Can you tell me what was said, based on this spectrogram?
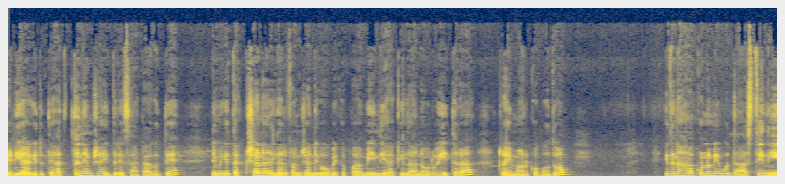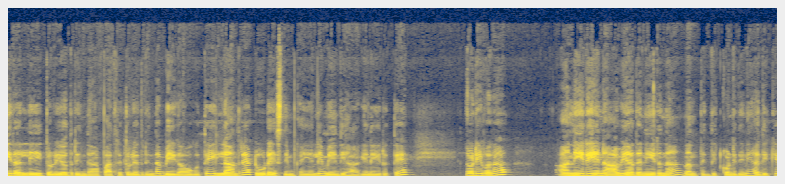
ರೆಡಿಯಾಗಿರುತ್ತೆ ಹತ್ತು ನಿಮಿಷ ಇದ್ದರೆ ಸಾಕಾಗುತ್ತೆ. ನಿಮಗೆ ತಕ್ಷಣ ಎಲ್ಲರೂ ಫಂಕ್ಷನ್ಗೆ ಹೋಗ್ಬೇಕಪ್ಪ ಮೆಹಂದಿ ಹಾಕಿಲ್ಲ ಅನ್ನೋರು ಈ ಥರ ಟ್ರೈ ಮಾಡ್ಕೋಬೋದು. ಇದನ್ನು ಹಾಕ್ಕೊಂಡು ನೀವು ಜಾಸ್ತಿ ನೀರಲ್ಲಿ ತೊಳೆಯೋದ್ರಿಂದ, ಪಾತ್ರೆ ತೊಳೆಯೋದ್ರಿಂದ ಬೇಗ ಹೋಗುತ್ತೆ. ಇಲ್ಲ ಅಂದರೆ ಟೂ ಡೇಸ್ ನಿಮ್ಮ ಕೈಯಲ್ಲಿ ಮೆಹಂದಿ ಹಾಗೇ ಇರುತ್ತೆ. ನೋಡಿ ಇವಾಗ ಆ ನೀರು ಏನು ಆವಿಯಾದ ನೀರನ್ನ ನಾನು ತೆಗೆದಿಟ್ಕೊಂಡಿದ್ದೀನಿ. ಅದಕ್ಕೆ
